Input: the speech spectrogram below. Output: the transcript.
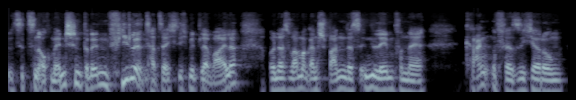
sitzen auch Menschen drin, viele tatsächlich mittlerweile. Und das war mal ganz spannend, das Innenleben von der Krankenversicherung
